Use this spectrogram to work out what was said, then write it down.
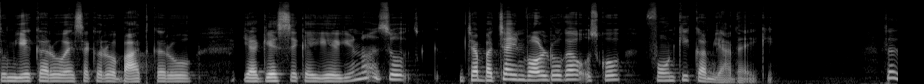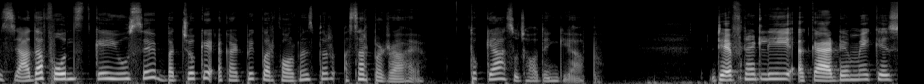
तुम ये करो, ऐसा करो, बात करो, या गेस्ट से कहिए यू नो सो जब बच्चा इन्वॉल्व होगा, उसको फ़ोन की कम याद आएगी। सर, ज़्यादा फ़ोन के यूज़ से बच्चों के एकेडमिक परफॉर्मेंस पर असर पड़ रहा है। तो क्या सुझाव देंगे आप? Definitely academic is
